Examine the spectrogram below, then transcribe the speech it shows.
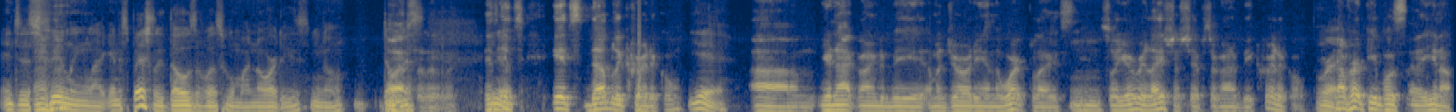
and just Mhm. feeling like and especially those of us who are minorities, you know, Oh, absolutely. It, Yeah. It's it's doubly critical. yeah. Um, you're not going to be a majority in the workplace, Mhm. so your relationships are going to be critical. Right. I've heard people say, you know,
